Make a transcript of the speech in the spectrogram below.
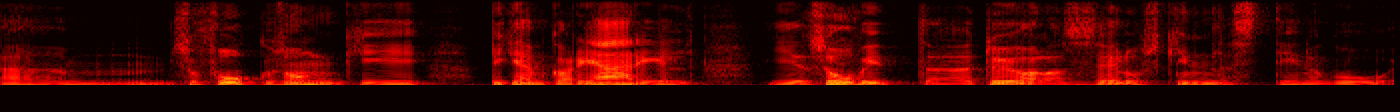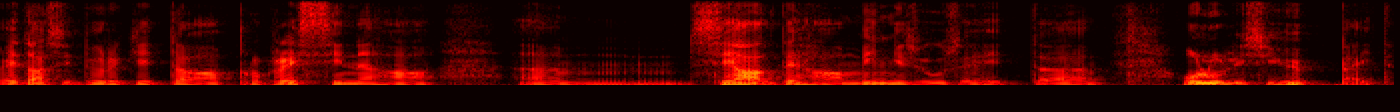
Ehm, su fookus ongi pigem karjääril ja soovid äh, tööalases elus kindlasti nagu edasi pürgida, progressi näha seal teha mingisuguseid äh, olulisi hüppeid.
